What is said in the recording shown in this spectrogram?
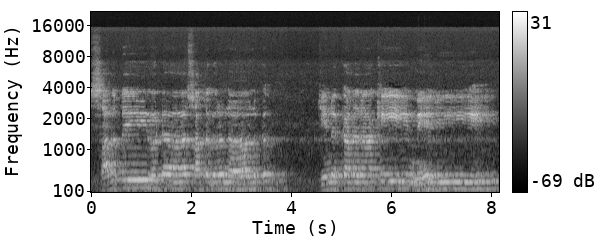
ਸਭ ਤੇ ਵੱਡਾ ਸਤਿਗੁਰ ਨਾਨਕ। ਜਿਨ ਕਲ ਰਾਖੀ ਮੇਰੀ,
